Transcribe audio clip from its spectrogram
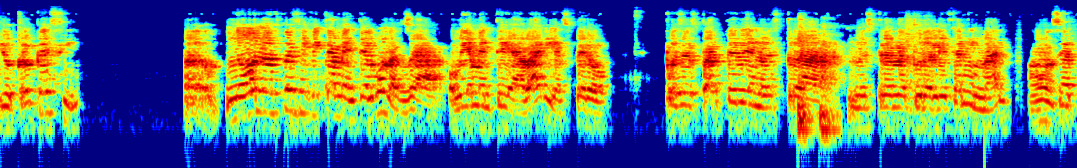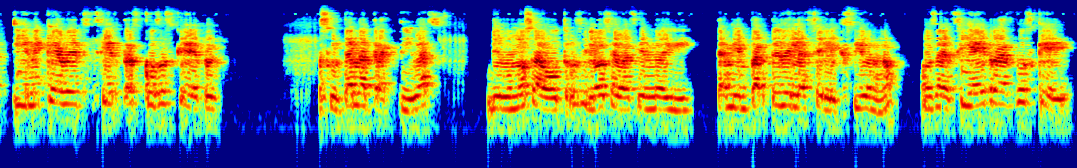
Yo creo que sí. Ah, no, no específicamente obviamente a varias, pero pues es parte de nuestra, nuestra naturaleza animal, O sea, tiene que haber ciertas cosas que resultan atractivas de unos a otros y luego se va haciendo ahí también parte de la selección, ¿no? O sea, sí hay rasgos que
